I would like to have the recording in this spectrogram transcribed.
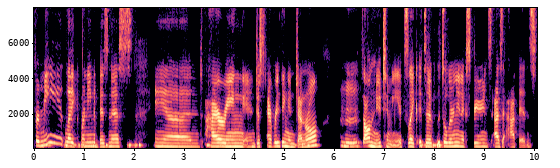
for me, like running a business and hiring and just everything in general, mm-hmm. it's all new to me. It's like it's a it's a learning experience as it happens,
